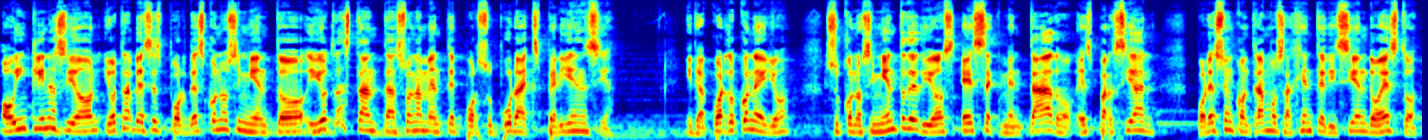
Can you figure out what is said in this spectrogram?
o inclinación, y otras veces por desconocimiento, y otras tantas solamente por su pura experiencia. Y de acuerdo con ello, su conocimiento de Dios es segmentado, es parcial, por eso encontramos a gente diciendo esto,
